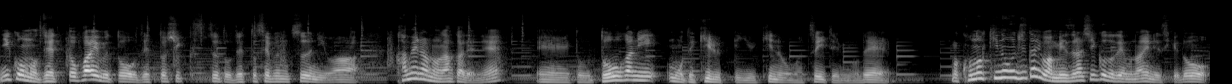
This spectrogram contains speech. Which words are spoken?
ニコンの Z5 と Z6-2 と Z7-2 にはカメラの中でね、えーと、動画にもできるっていう機能がついてるので、まあ、この機能自体は珍しいことでもないんですけど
